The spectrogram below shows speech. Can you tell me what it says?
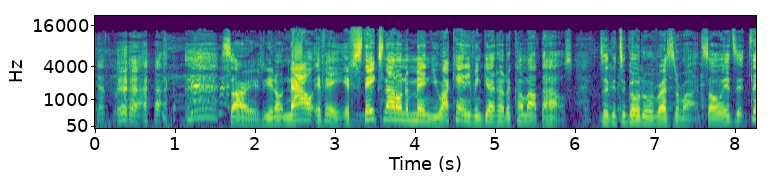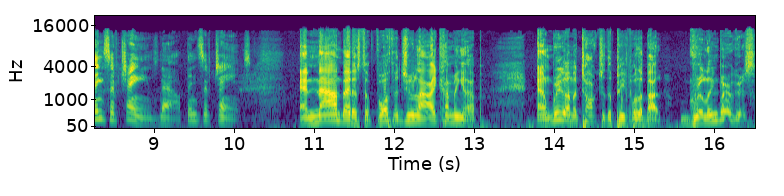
That's what. Sorry, you know now if hey if steak's not on the menu, I can't even get her to come out the house to, to go to a restaurant. So it's it, things have changed now. Things have changed. and now that it's the 4th of July coming up, and we're going to talk to the people about grilling burgers.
